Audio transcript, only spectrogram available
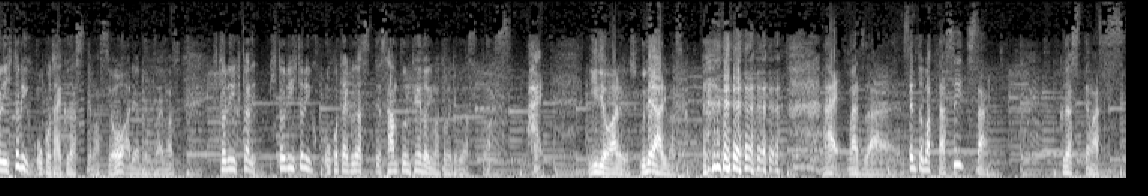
人一人お答えくださってますよ。ありがとうございます。一人二人、一人一人お答えくださって3分程度にまとめてくださってます。はい。技量あるでしょ。腕ありますよ。はい。まずは、先頭バッター、スイッチさん、くださってます。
